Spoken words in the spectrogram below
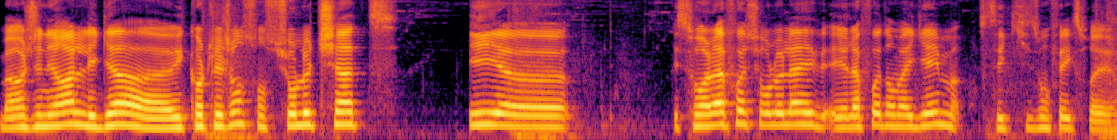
Bah en général les gars, euh, quand les gens sont sur le chat et euh, ils sont à la fois sur le live et à la fois dans ma game, c'est qu'ils ont fait exprès. hein.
